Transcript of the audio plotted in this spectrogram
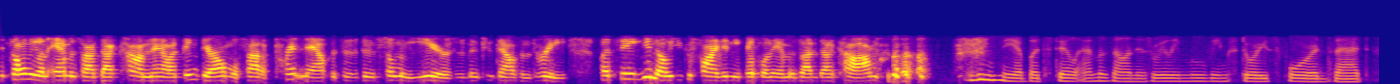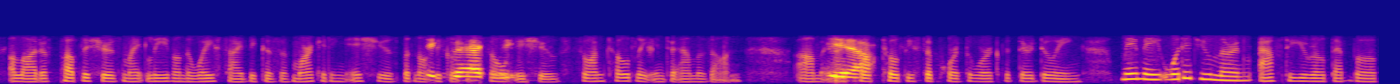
it's only on Amazon.com now. I think they're almost out of print now because it's been so many years. It's been 2003. But they, you know, you can find any book on Amazon.com. yeah, but still, Amazon is really moving stories forward that a lot of publishers might leave on the wayside because of marketing issues, but not exactly. because of soul issues. So I'm totally into Amazon. Um, and yeah. I totally support the work that they're doing. May May, what did you learn after you wrote that book?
